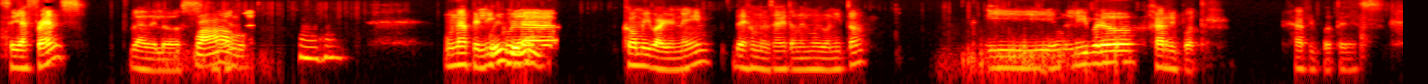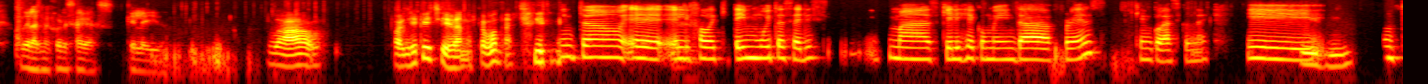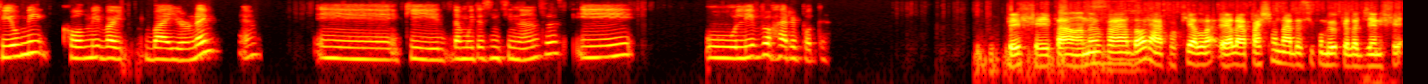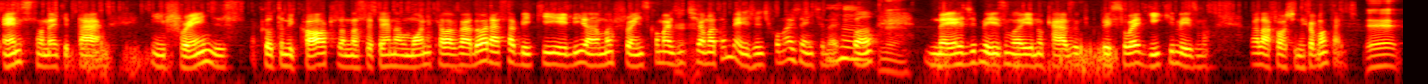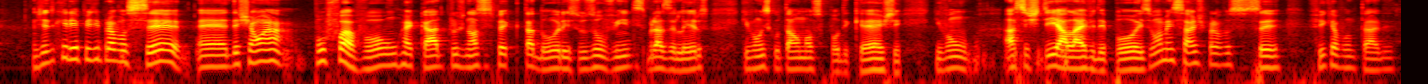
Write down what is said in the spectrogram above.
sería Friends, la de los. Wow. Una película Call Me By Your Name, deja un mensaje también muy bonito. Y un libro, Harry Potter. Harry Potter es una de las mejores sagas que he leído. Uau! Pode repetir, Ana, fica à vontade. Então, é, ele falou que tem muitas séries, mas que ele recomenda Friends, que é um clássico, né? E uhum. um filme, Call Me By, By Your Name, é? E, que dá muitas ensinanças, e o livro Harry Potter. Perfeito, a Ana vai adorar, porque ela, ela é apaixonada, assim como eu, pela Jennifer Aniston, né, que está em Friends, a Courtney Cox, a nossa eterna Mônica, ela vai adorar saber que ele ama Friends como a gente é. ama também, gente como a gente, né, uhum. fã, é. nerd mesmo, aí no caso, pessoa é geek mesmo. Vai lá, Faustino, fica à vontade. É, a gente queria pedir para você é, deixar, uma, por favor, um recado para os nossos espectadores, os ouvintes brasileiros que vão escutar o nosso podcast, que vão assistir a live depois. Uma mensagem para você, fique à vontade.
